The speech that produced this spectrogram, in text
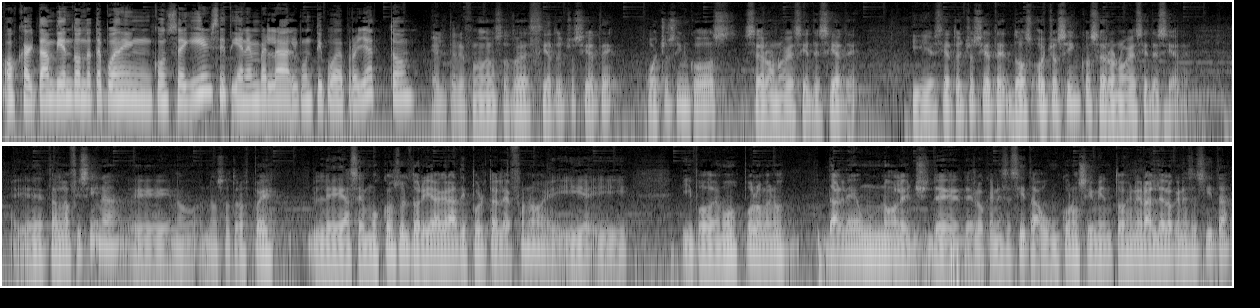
Oscar, también dónde te pueden conseguir si tienen ¿verdad? algún tipo de proyecto. el teléfono de nosotros es 787-852-0977 y el 787-285-0977. Ahí está en la oficina. eh, no- nosotros pues le hacemos consultoría gratis por teléfono y podemos por lo menos darle un knowledge de, de lo que necesita, un conocimiento general de lo que necesita.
